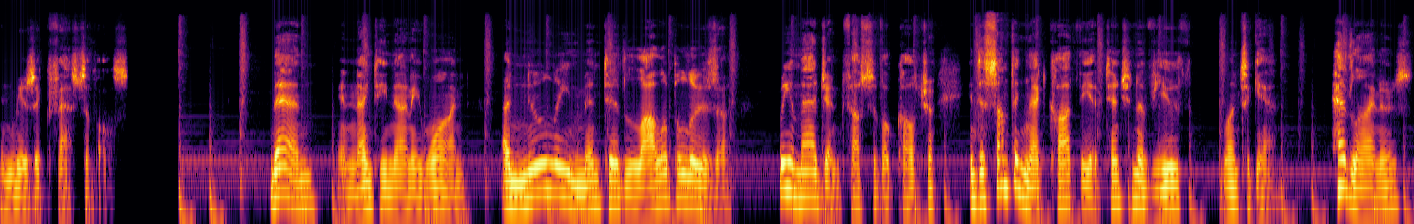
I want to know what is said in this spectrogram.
in music festivals. Then, in 1991, a newly minted Lollapalooza reimagined festival culture into something that caught the attention of youth once again. Headliners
